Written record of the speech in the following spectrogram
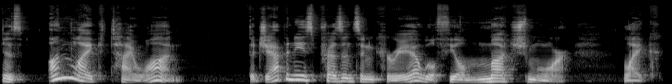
is unlike Taiwan, the Japanese presence in Korea will feel much more like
